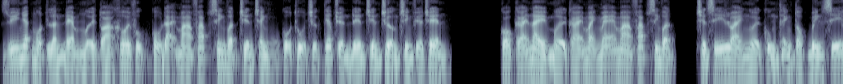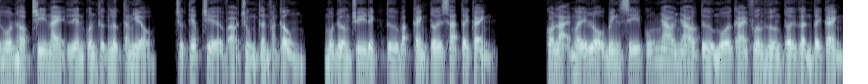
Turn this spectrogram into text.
duy nhất một lần đem mười tòa khôi phục cổ đại ma pháp sinh vật chiến tranh cổ thụ trực tiếp chuyển đến chiến trường chính phía trên. Có cái này mười cái mạnh mẽ ma pháp sinh vật, chiến sĩ loài người cùng thánh tộc binh sĩ hỗn hợp chi này liên quân thực lực tăng nhiều, trực tiếp chĩa vào trùng thần phản công, một đường truy địch từ bắc cảnh tới sát tây cảnh. Còn lại mấy lộ binh sĩ cũng nhao nhao từ mỗi cái phương hướng tới gần tây cảnh,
